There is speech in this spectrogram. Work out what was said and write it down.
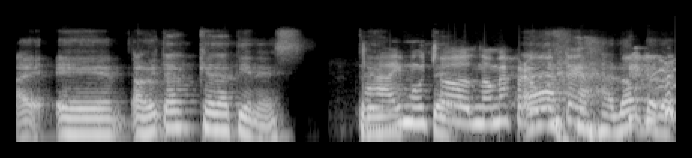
eh, ahorita qué edad tienes? Hay muchos, no me preguntes. no, pero,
